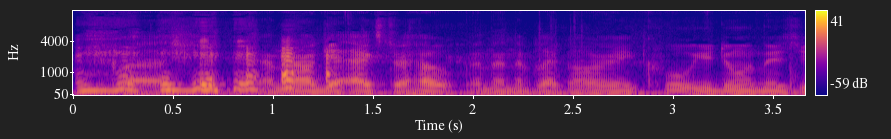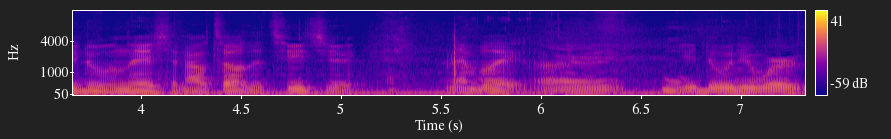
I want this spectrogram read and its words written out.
in class, and I'll get extra help, and then they're like, "All right, cool, you're doing this, you're doing this," and I'll tell the teacher, and I'm like, "All right, you're doing your work."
